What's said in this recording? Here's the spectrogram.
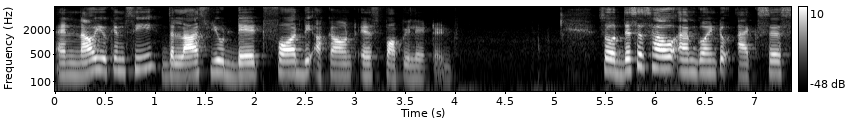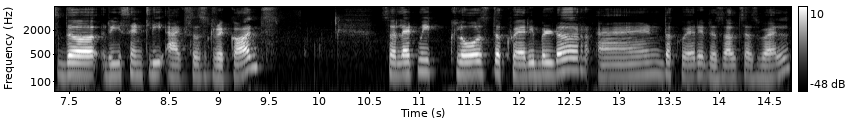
And now you can see the last view date for the account is populated. So this is how I'm going to access the recently accessed records. So let me close the query builder and the query results as well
